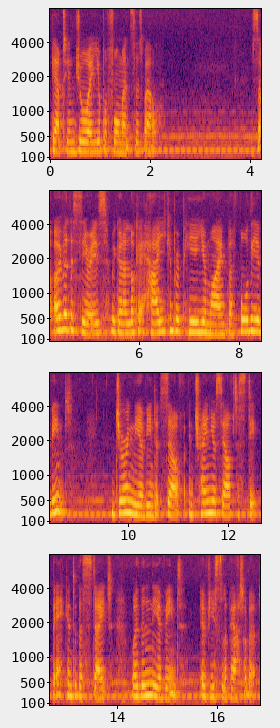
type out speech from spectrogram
be able to enjoy your performance as well. So, over the series, we're going to look at how you can prepare your mind before the event, during the event itself, and train yourself to step back into the state within the event if you slip out of it.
